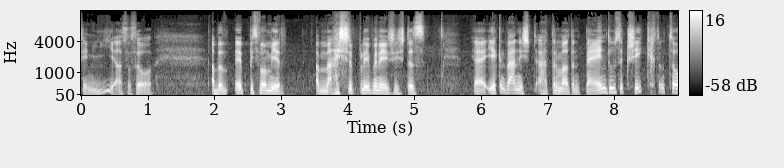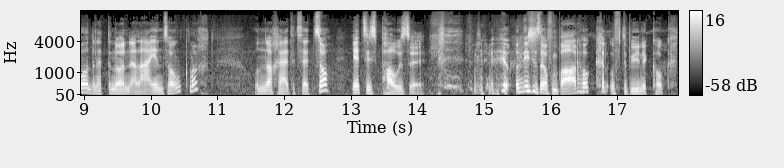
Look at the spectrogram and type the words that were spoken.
Genie, also so. Aber etwas, was mir am meisten geblieben ist, ist, dass äh, irgendwann ist, hat er mal eine Band rausgeschickt und so und dann hat er noch einen alleinen Song gemacht und nachher hat er gesagt, so, jetzt ist Pause. und ist so auf dem Barhocker auf der Bühne gehockt.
